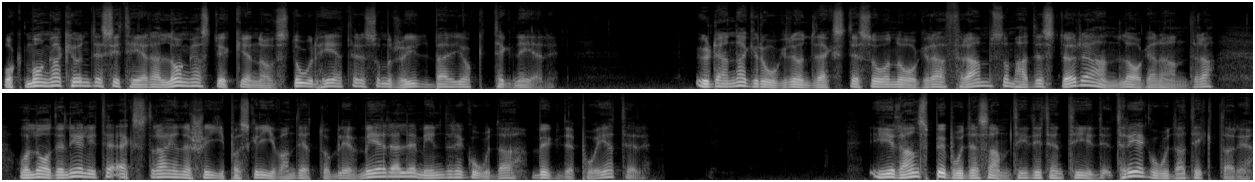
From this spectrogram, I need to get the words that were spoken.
och många kunde citera långa stycken av storheter som Rydberg och Tegnér. Ur denna grogrund växte så några fram som hade större anlag än andra och lade ner lite extra energi på skrivandet och blev mer eller mindre goda bygdepoeter. I Ransby bodde samtidigt en tid tre goda diktare.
